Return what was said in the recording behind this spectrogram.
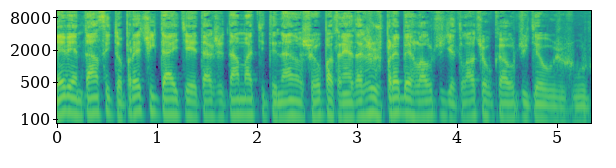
Neviem, tam si to prečítajte, takže tam máte tie najnovšie opatrenia, takže už prebehla určite tlačovka, určite už, už,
